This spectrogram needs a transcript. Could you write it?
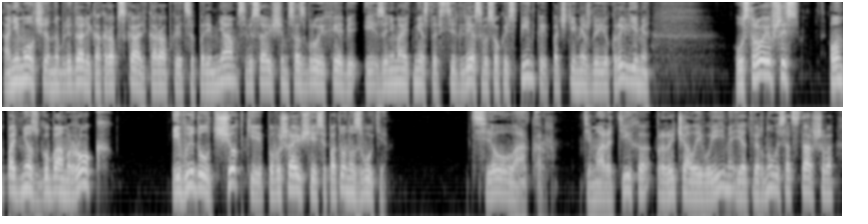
Они молча наблюдали, как Рапскаль карабкается по ремням, свисающим со сбруи Хэби, и занимает место в седле с высокой спинкой, почти между ее крыльями. Устроившись, он поднес к губам рог и выдул четкие, повышающиеся по тону звуки. «Теллатор». Тимара тихо прорычала его имя и отвернулась от старшего —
